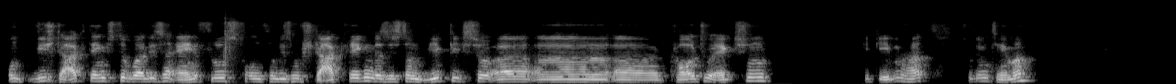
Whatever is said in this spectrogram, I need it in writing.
Und wie stark denkst du, war dieser Einfluss von, von diesem Starkregen, dass es dann wirklich so ein Call to Action gegeben hat zu dem Thema?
